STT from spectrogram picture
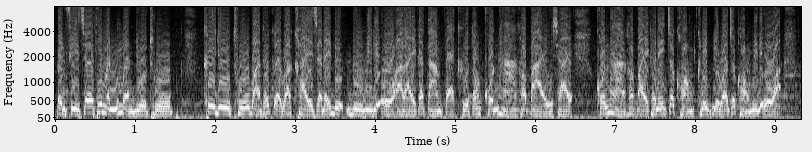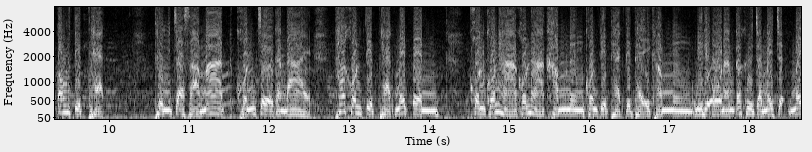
เป็นฟีเจอร์ที่มันไม่เหมือน YouTube คือ YouTube อะถ้าเกิดว่าใครจะได้ดูดูวิดีโออะไรก็ตามแต่คือต้องค้นหาเข้าไปใช่ค้นหาเข้าไปคราวนี้เจ้าของคลิปหรือว่าเจ้าของวิดีโออะต้องติดแท็ก ถึงจะสามารถค้นเจอกันได้ ถ้าคนติดแท็กไม่เป็น คนค้นหาค้นหาคำหนึ่งคนติดแท็กติดแท็กอีกคำหนึ่งวิดีโอนั้นก็คือจะไม่เจอไม่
